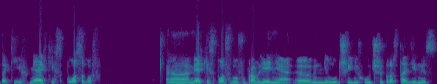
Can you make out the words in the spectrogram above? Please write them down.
таких мягких способов Э, мягких способов управления, э, не лучший, не худший, просто один из.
